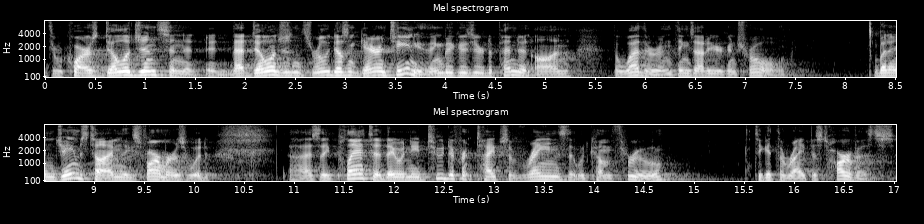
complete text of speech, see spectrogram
It requires diligence, and, it, and that diligence really doesn't guarantee anything because you're dependent on the weather and things out of your control. But in James' time, these farmers would, uh, as they planted, they would need two different types of rains that would come through to get the ripest harvests.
